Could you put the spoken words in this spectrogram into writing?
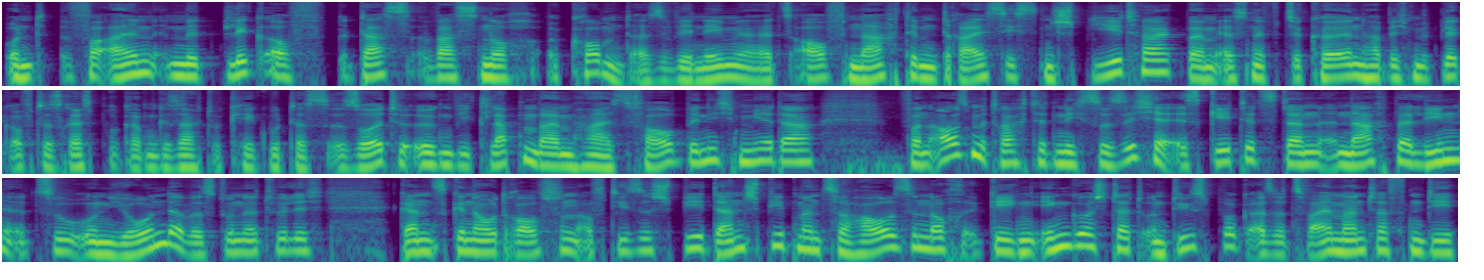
Und vor allem mit Blick auf das, was noch kommt. Also wir nehmen ja jetzt auf nach dem 30. Spieltag. Beim 1. FC Köln habe ich mit Blick auf das Restprogramm gesagt, okay, gut, das sollte irgendwie klappen. Beim HSV bin ich mir da von außen betrachtet nicht so sicher. Es geht jetzt dann nach Berlin zu Union. Da wirst du natürlich ganz genau drauf schon auf dieses Spiel. Dann spielt man zu Hause noch gegen Ingolstadt und Duisburg. Also zwei Mannschaften, die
